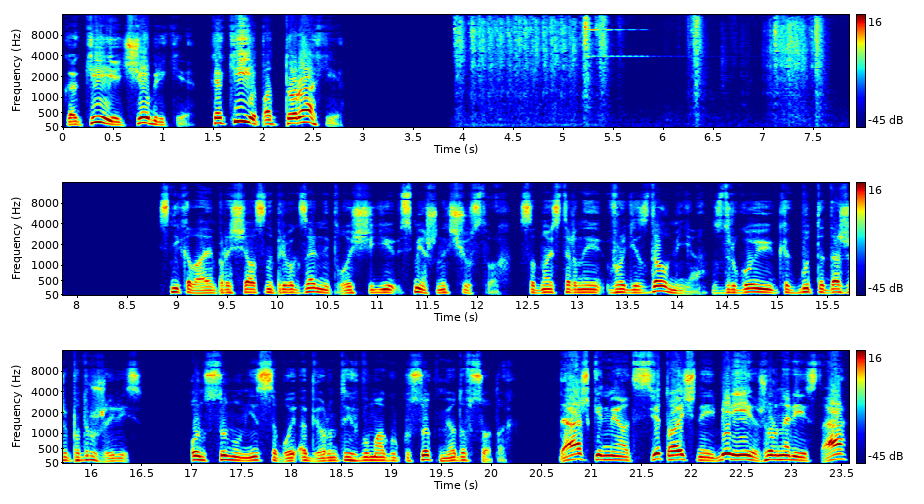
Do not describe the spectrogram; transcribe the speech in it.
«Какие чибрики? Какие подтурахи?» С Николаем прощался на привокзальной площади в смешанных чувствах. С одной стороны, вроде сдал меня, с другой, как будто даже подружились. Он сунул мне с собой обернутый в бумагу кусок меда в сотах. «Дашкин мед, цветочный, бери, журналист, а?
